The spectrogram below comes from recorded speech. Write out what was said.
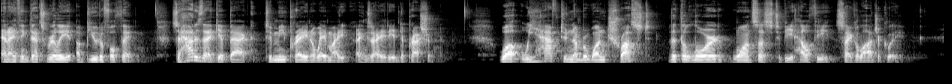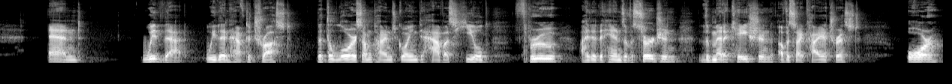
And I think that's really a beautiful thing. So how does that get back to me praying away my anxiety and depression? Well, we have to number 1 trust that the Lord wants us to be healthy psychologically. And with that, we then have to trust that the Lord is sometimes going to have us healed through either the hands of a surgeon, the medication of a psychiatrist, or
